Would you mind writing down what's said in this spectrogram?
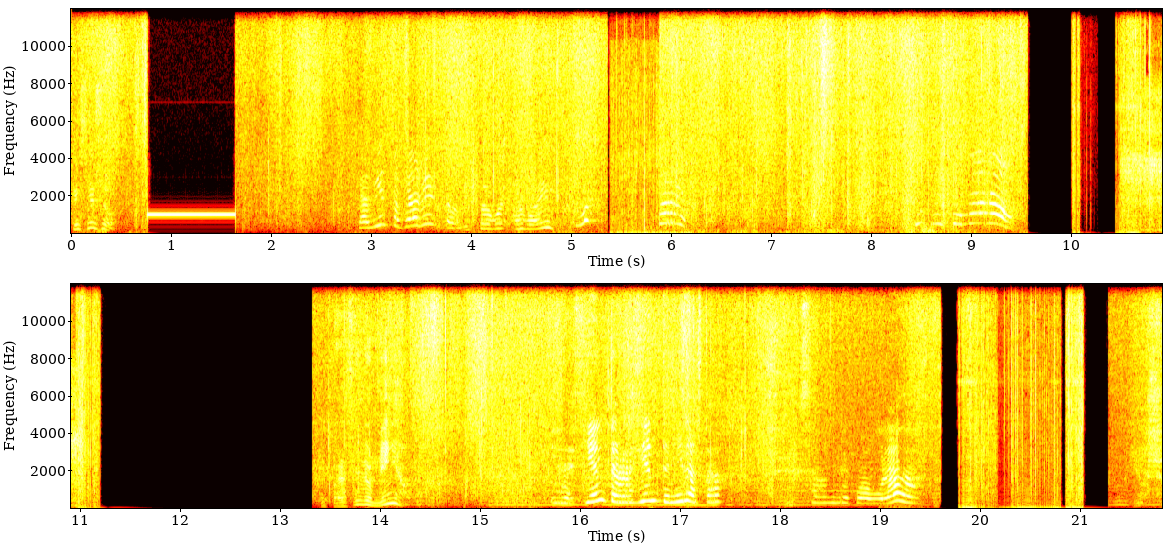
¿Qué es eso? ¿Qué has visto? ¿Qué has visto? ¿Has visto algo, algo ahí? ¡Corre! ¡Es tu mano! De un niño. Y reciente, reciente, mira, está sangre coagulada. Dios.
